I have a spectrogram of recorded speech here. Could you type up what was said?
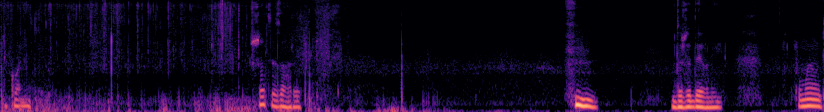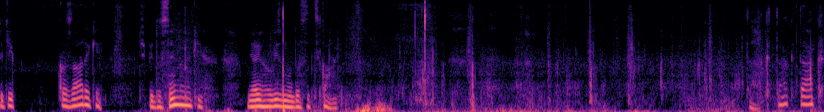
прикольненькі. Що це за гриб? Хм. Дуже дивний. По-моєму, то ті козарики чи підосиновики. Я його візьму досить цікавий. Так, так, так.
